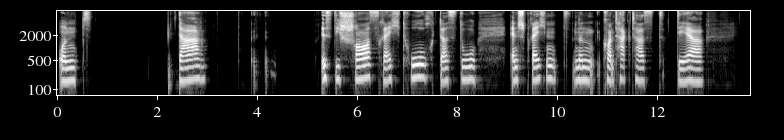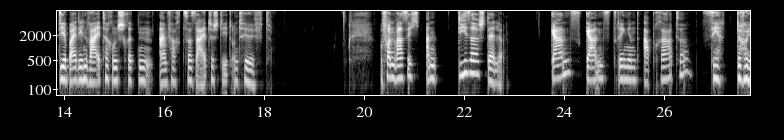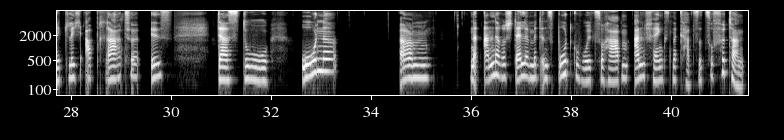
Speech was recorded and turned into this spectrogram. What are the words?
Und da ist die Chance recht hoch, dass du entsprechend einen Kontakt hast, der dir bei den weiteren Schritten einfach zur Seite steht und hilft. Von was ich an dieser Stelle ganz, ganz dringend abrate, sehr deutlich abrate, ist, dass du ohne ähm, eine andere Stelle mit ins Boot geholt zu haben, anfängst, eine Katze zu füttern.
